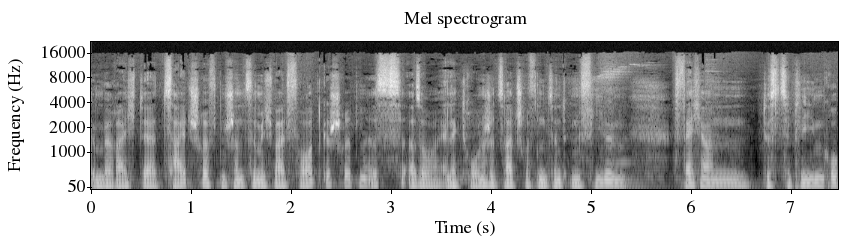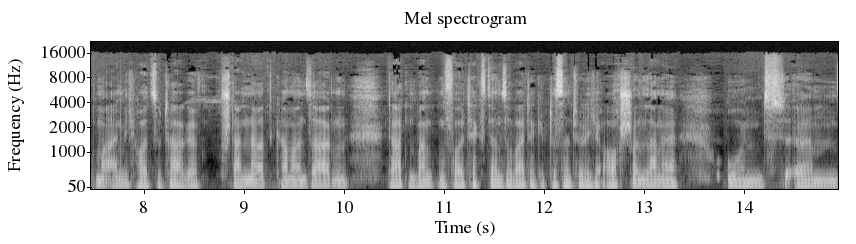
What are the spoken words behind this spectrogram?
im Bereich der Zeitschriften schon ziemlich weit fortgeschritten ist. Also elektronische Zeitschriften sind in vielen Fächern, Disziplinengruppen eigentlich heutzutage Standard, kann man sagen. Datenbanken, Volltexte und so weiter gibt es natürlich auch schon lange. Und ähm,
